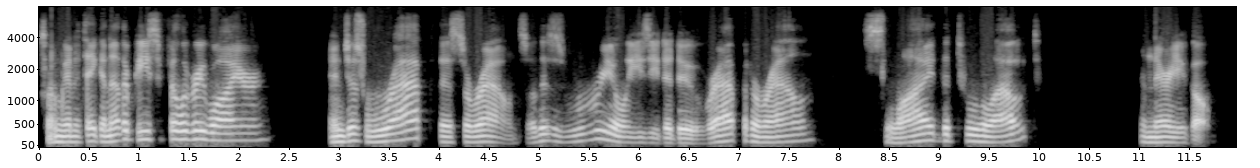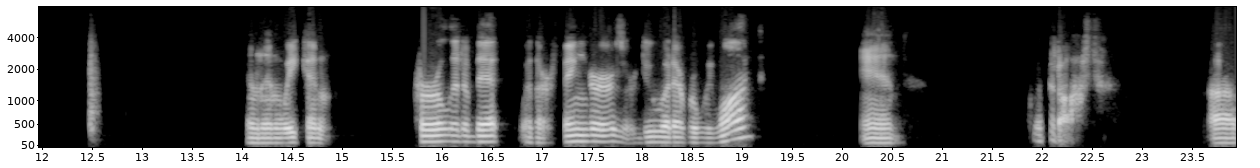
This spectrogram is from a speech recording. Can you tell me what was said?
So I'm going to take another piece of filigree wire, and just wrap this around. So this is real easy to do. Wrap it around, slide the tool out, and there you go. And then we can curl it a bit with our fingers or do whatever we want and clip it off. A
